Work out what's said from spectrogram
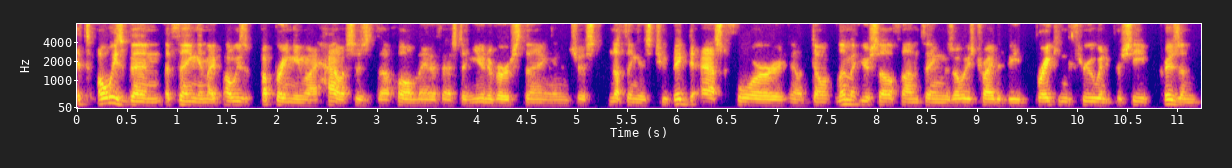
it's always been a thing in my always upbringing. My house is the whole manifesting universe thing, and just nothing is too big to ask for. You know, don't limit yourself on things. Always try to be breaking through and perceive prism,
